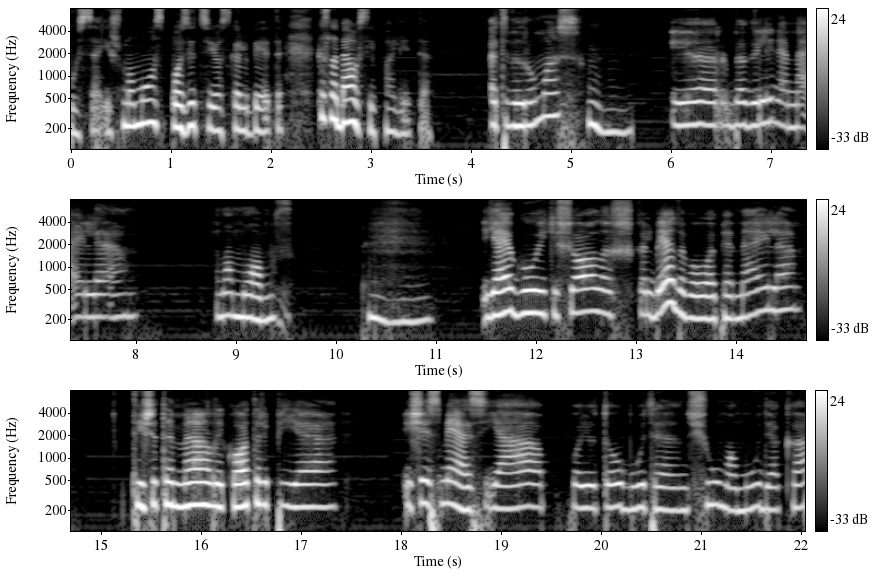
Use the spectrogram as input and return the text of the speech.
pusę, iš mamos pozicijos kalbėti. Kas labiausiai palėtė? Atvirumas mhm. ir begalinė meilė mamoms. Mhm. Jeigu iki šiol aš kalbėdavau apie meilę, tai šitame laikotarpyje iš esmės ją pajutau būtent šių mamų dėka,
